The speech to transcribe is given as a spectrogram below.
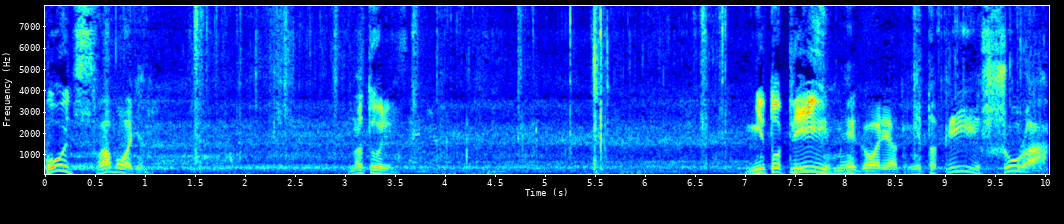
Путь свободен. В натуре. Не топи, мне говорят, не топи, Шура.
